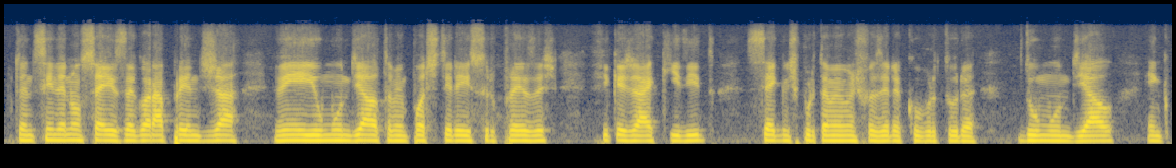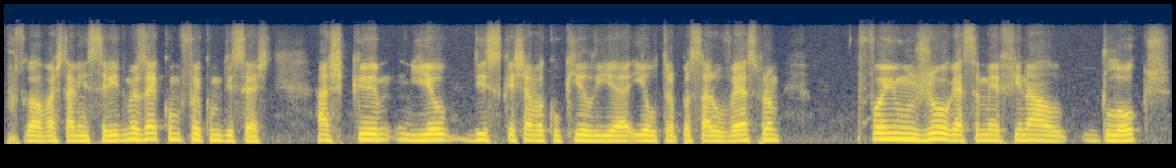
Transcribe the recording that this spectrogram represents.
Portanto, se ainda não segues, agora aprendes já. Vem aí o Mundial, também podes ter aí surpresas. Fica já aqui dito. Segue-nos porque também vamos fazer a cobertura do Mundial em que Portugal vai estar inserido. Mas é como foi como disseste. Acho que, e eu disse que achava que o Kiel ia, ia ultrapassar o Vesperam foi um jogo, essa meia final de loucos,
